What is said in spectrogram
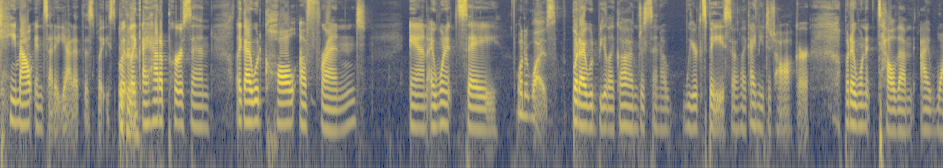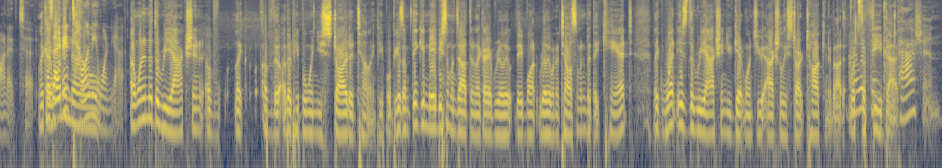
came out and said it yet at this place. But Okay. like I had a person, like I would call a friend and I wouldn't say, what it was. but I would be like, oh, I'm just in a weird space or like I need to talk or, but I wouldn't tell them I wanted to Like, because I, didn't tell anyone yet. I want to know the reaction of like of the other people when you started telling people because I'm thinking maybe someone's out there like I really they want really want to tell someone but they can't. Like what is the reaction you get once you actually start talking about it? What's I the think feedback? Compassion.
